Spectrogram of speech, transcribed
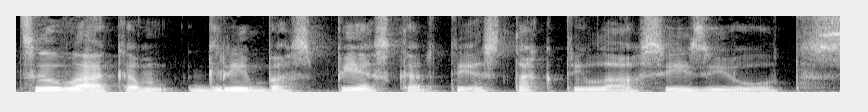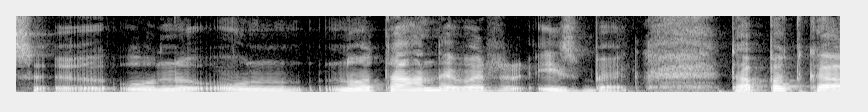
Cilvēkam gribas pieskarties taktilās izjūtas, un, un no tā nevar izbēgt. Tāpat kā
